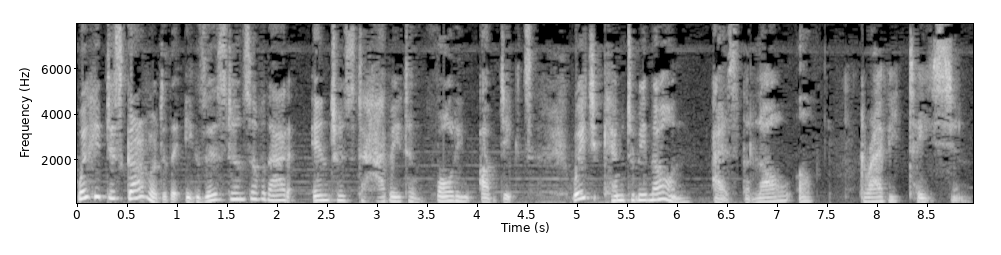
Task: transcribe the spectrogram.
when he discovered the existence of that interest habit of falling objects, which came to be known as the law of gravitation.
